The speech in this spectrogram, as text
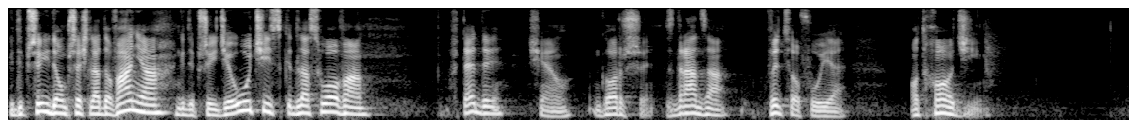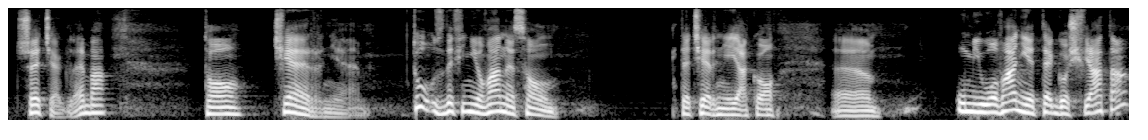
Gdy przyjdą prześladowania, gdy przyjdzie ucisk dla słowa, wtedy się gorszy zdradza, wycofuje, odchodzi. Trzecia gleba to ciernie. Tu zdefiniowane są te ciernie jako e, umiłowanie tego świata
